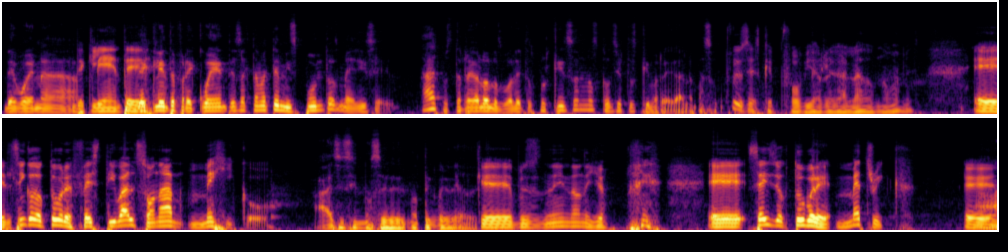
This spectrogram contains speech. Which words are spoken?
de buena... De cliente. de cliente frecuente, exactamente mis puntos, me dice, ah, pues te regalo los boletos, porque son los conciertos que me regala más o menos. Pues es que Fobia regalado, no mames. El 5 de octubre, Festival Sonar México. Ah, ese sí no sé, no tengo idea. De Que pues ni no ni yo. eh, 6 de octubre, Metric. eh, en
